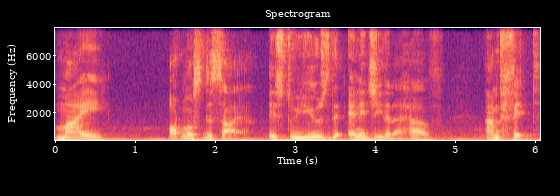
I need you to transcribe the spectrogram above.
My utmost desire is to use the energy that I have. I'm fit.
